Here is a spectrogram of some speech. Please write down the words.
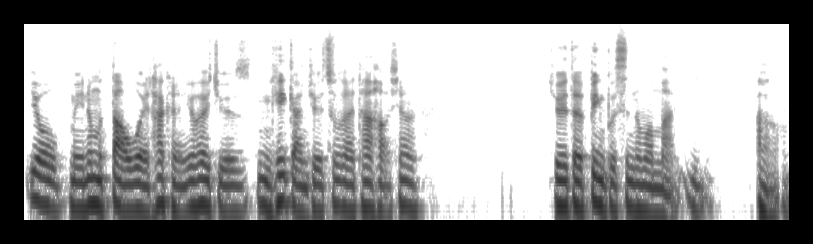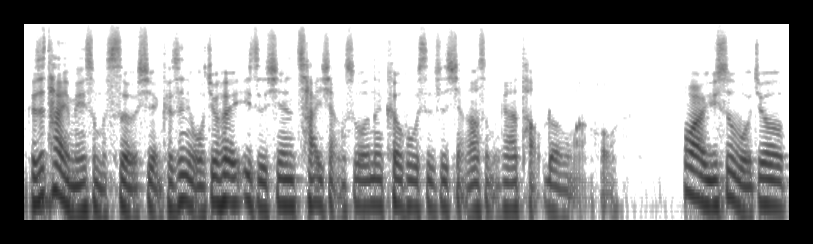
又没那么到位，他可能又会觉得，你可以感觉出来他好像觉得并不是那么满意。嗯，可是他也没什么设限，可是你我就会一直先猜想说，那客户是不是想要什么，跟他讨论嘛后，后来于是我就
